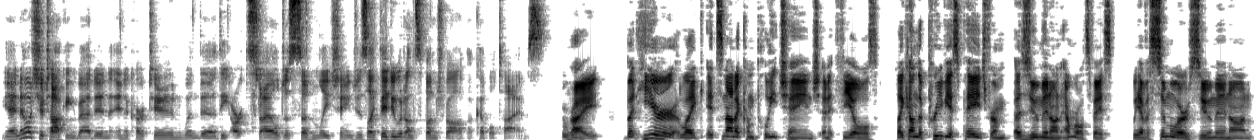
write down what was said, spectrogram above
Yeah, I know what you're talking about in in a cartoon when the the art style just suddenly changes, like they do it on SpongeBob a couple times. Right. But here, like, it's not a complete change, and it feels like on the previous page from a zoom in on Emerald's face, we have a similar zoom in on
